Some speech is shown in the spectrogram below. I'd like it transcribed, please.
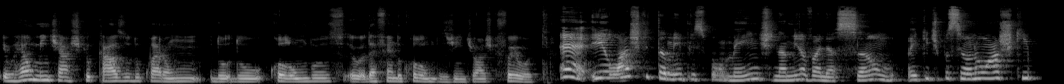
eu realmente acho que o caso do Quaron, do, do Columbus, eu defendo o Columbus, gente, eu acho que foi outro. É, e eu acho que também, principalmente, na minha avaliação, é que, tipo assim, eu não acho que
